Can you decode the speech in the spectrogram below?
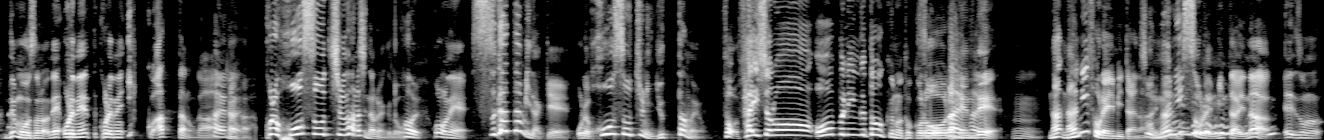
でもそのね俺ねこれね一個あったのが、はいはいはこれ放送中の話になるんやけど、はい。このね姿見だけ俺放送中に言ったのよ、そう最初のオープニングトークのところらへんそうはい。で、うん、な何それみたいなのそう何それみたいなえその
